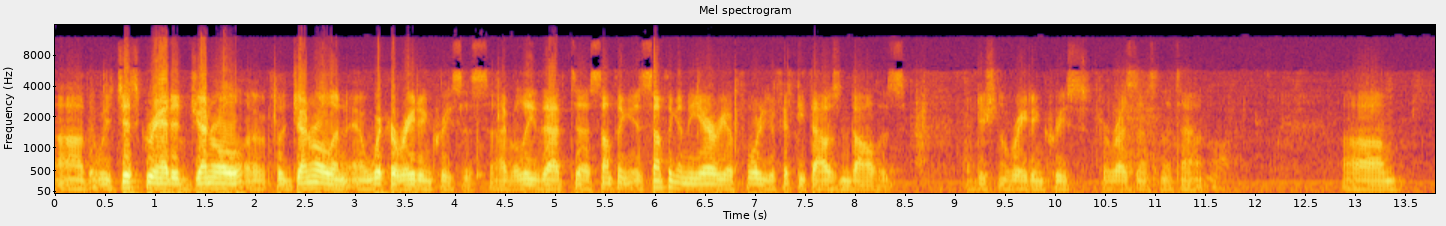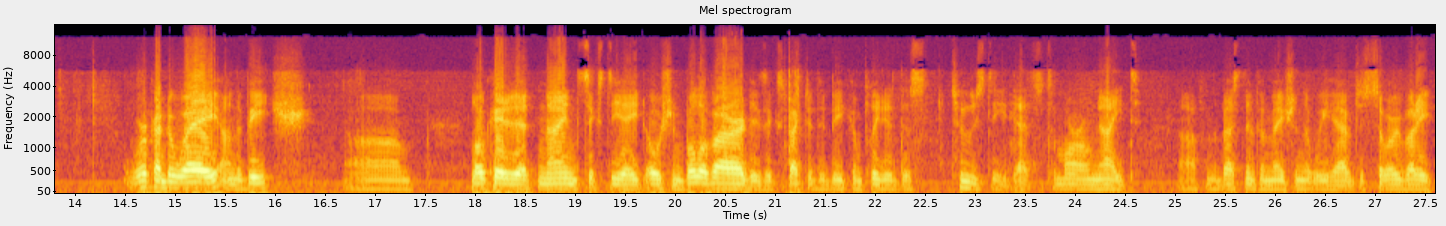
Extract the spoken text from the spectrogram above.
uh, that was just granted general, uh, for general and and WICA rate increases. I believe that uh, something, is something in the area of forty to $50,000 additional rate increase for residents in the town. Um, Work underway on the beach, um, located at 968 Ocean Boulevard, is expected to be completed this Tuesday. That's tomorrow night, uh, from the best information that we have, just so everybody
